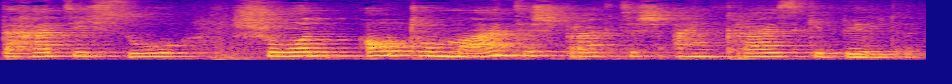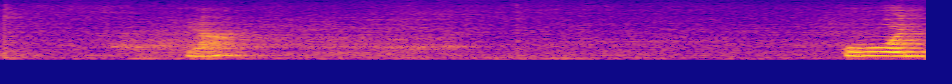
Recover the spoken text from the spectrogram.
da hatte ich so schon automatisch praktisch einen Kreis gebildet. Ja? Und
